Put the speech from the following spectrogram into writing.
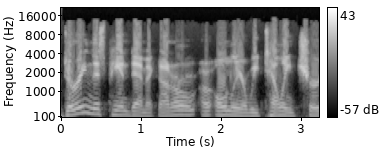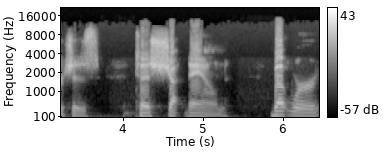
during this pandemic, not only are we telling churches to shut down, but we're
